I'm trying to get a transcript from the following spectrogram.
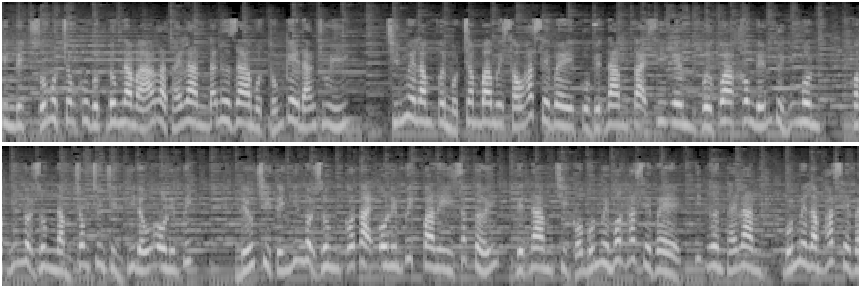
kình địch số 1 trong khu vực Đông Nam Á là Thái Lan đã đưa ra một thống kê đáng chú ý. 95 phần 136 HCV của Việt Nam tại SEA Games vừa qua không đến từ những môn hoặc những nội dung nằm trong chương trình thi đấu Olympic. Nếu chỉ tính những nội dung có tại Olympic Paris sắp tới, Việt Nam chỉ có 41 HCV, ít hơn Thái Lan, 45 HCV.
